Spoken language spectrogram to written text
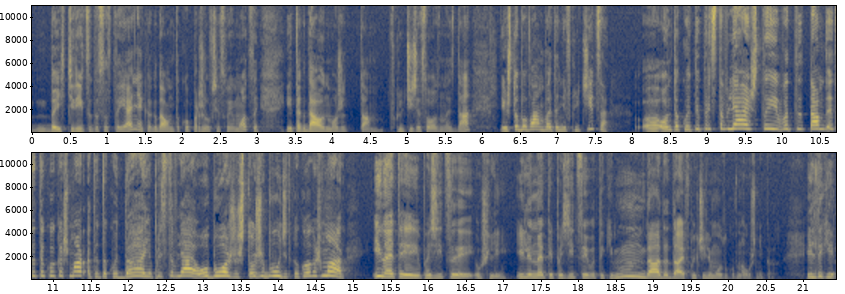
доистериться до состояния, когда он такой прожил все свои эмоции, и тогда он может там включить осознанность, да. И чтобы вам в это не включиться, он такой, ты представляешь, ты, вот там, это такой кошмар, а ты такой, да, я представляю, о боже, что же будет, какой кошмар, и на этой позиции ушли, или на этой позиции вот такие, да-да-да, и включили музыку в наушниках, или такие,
